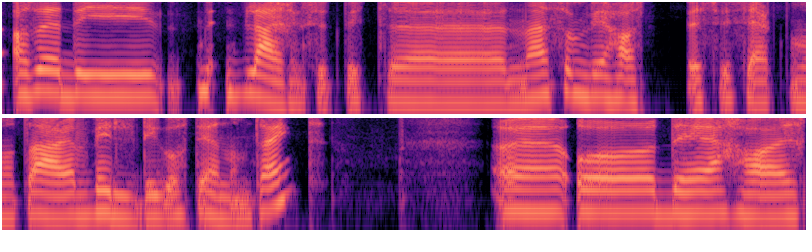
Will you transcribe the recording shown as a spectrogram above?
Altså, de læringsutbyttene som vi har spesifisert, på en måte, er veldig godt gjennomtenkt. Eh, og det har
